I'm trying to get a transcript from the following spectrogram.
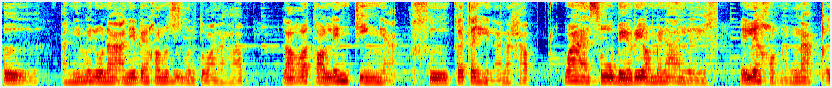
เออ อันนี้ไม่รู้นะ อันนี้เป็นความรู้สึกส่วนตัวนะครับ แล้วก็ตอนเล่นจริงเนี่ยคือก็จะเห็นแล้วนะครับ ว่าสู้เบเรียลไม่ได้เลย ในเรื่องของน้ำหนักเอ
